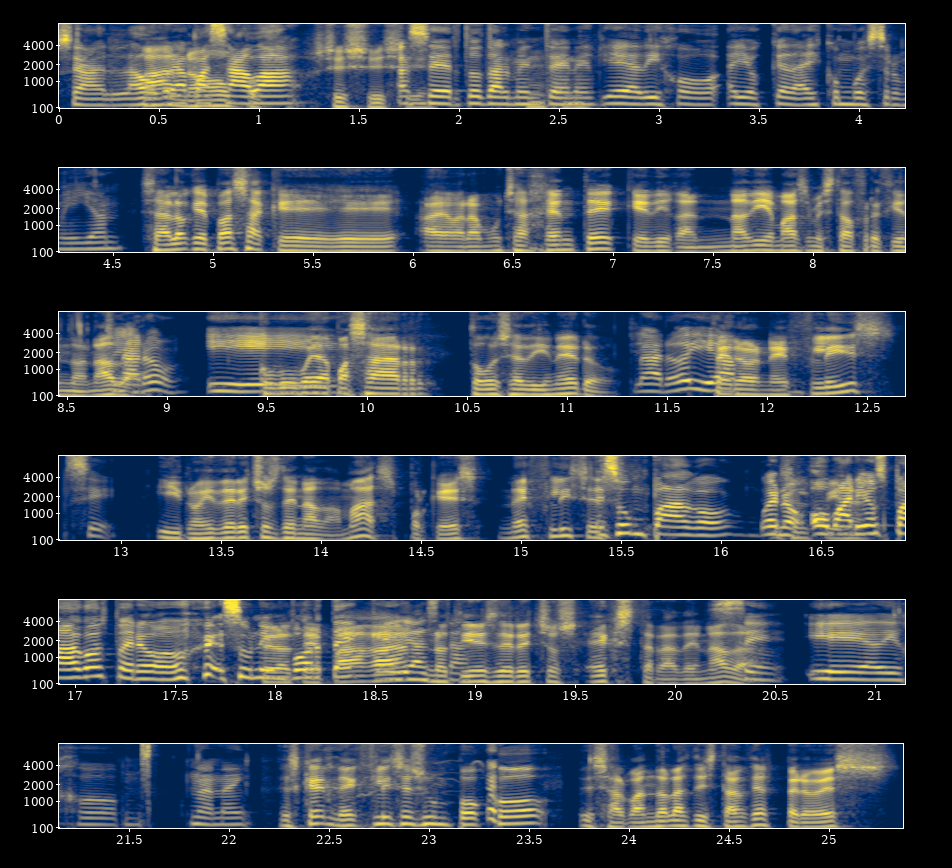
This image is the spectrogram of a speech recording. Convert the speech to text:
O sea, la obra Ah, no, pasaba pues, sí, sí, sí. a ser totalmente de Netflix. Y ella dijo, ahí os quedáis con vuestro millón. ¿Sabes lo que pasa? Que habrá mucha gente que diga, nadie más me está ofreciendo nada. Claro. Y, ¿Cómo voy a pasar todo ese dinero? Claro, y Pero Netflix sí. y no hay derechos de nada más, porque es Netflix Es, un pago. Bueno, o final. varios pagos, pero es un pero te importe pagan, que ya no está. tienes derechos extra de nada. Sí. Y ella dijo, no, no. Es que Netflix es un poco, salvando las distancias, pero es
